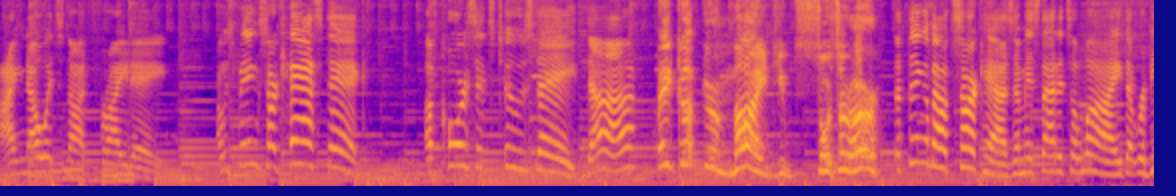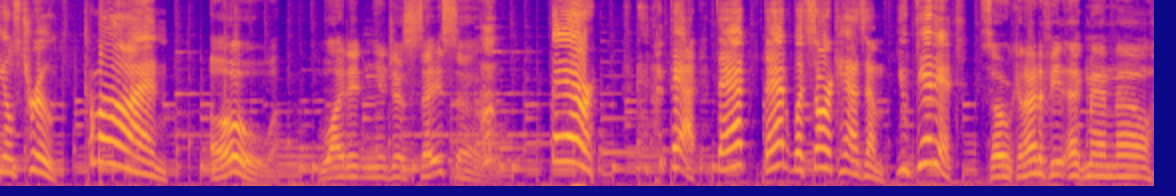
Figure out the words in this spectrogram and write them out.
I know it's not Friday. I was being sarcastic. Of course it's Tuesday, duh. Make up your mind, you sorcerer! The thing about sarcasm is that it's a lie that reveals truth. Come on! Oh, why didn't you just say so? There! That, that, that was sarcasm. You did it. so, can I defeat Eggman now?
